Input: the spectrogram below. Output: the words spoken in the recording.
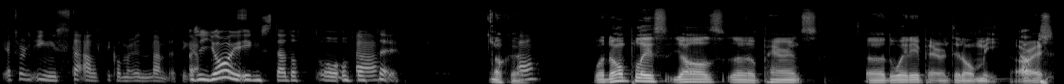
jag tror den yngsta alltid kommer undan lite grann. Alltså jag är ju yngsta dot- och, och Ja. dotter. Okay. Ja. Well, don't place y'all's uh, parents uh, the way they parented on me. All right.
